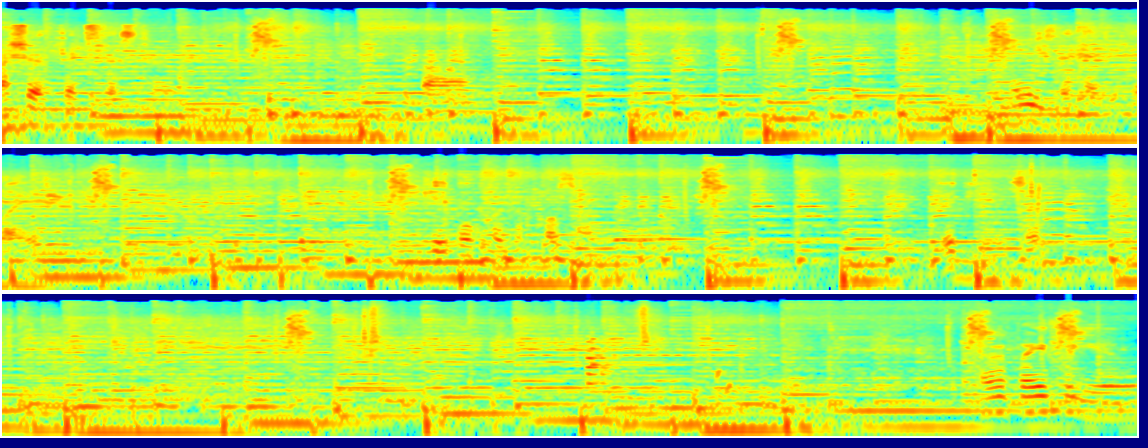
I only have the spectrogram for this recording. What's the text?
I should fix this too. Um, who needs the heavy blade? Keep and click the pulse on Everybody for you.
